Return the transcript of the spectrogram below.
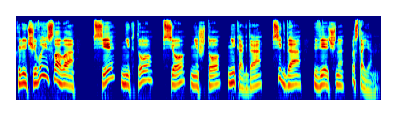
Ключевые слова «все», «никто», «все», «ничто», «никогда», «всегда», «вечно», «постоянно».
